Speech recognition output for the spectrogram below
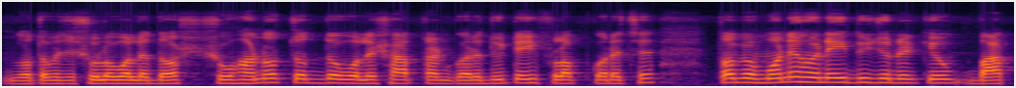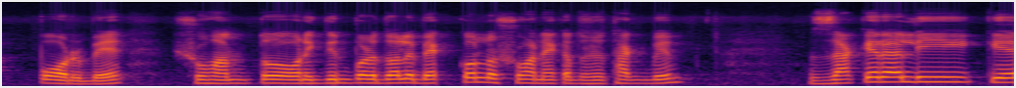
গত ম্যাচে ষোলো বলে দশ, সোহানও চোদ্দ বলে সাত রান করে, দুইটাই ফ্লপ করেছে। তবে মনে হয় না এই দুজনের কেউ বাদ পড়বে। সোহান তো অনেকদিন পরে দলে ব্যাক করল, সোহান একাদশে থাকবে। জাকের আলীকে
